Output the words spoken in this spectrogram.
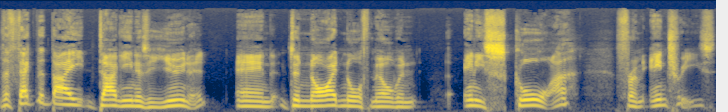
the fact that they dug in as a unit and denied North Melbourne any score from entries,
